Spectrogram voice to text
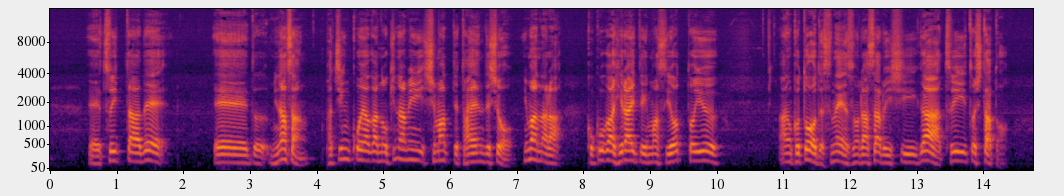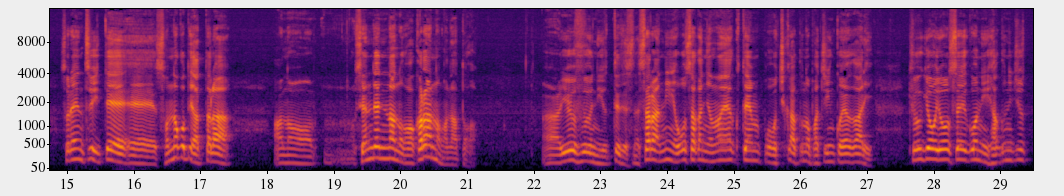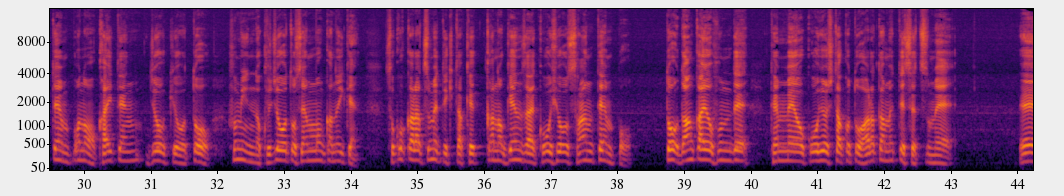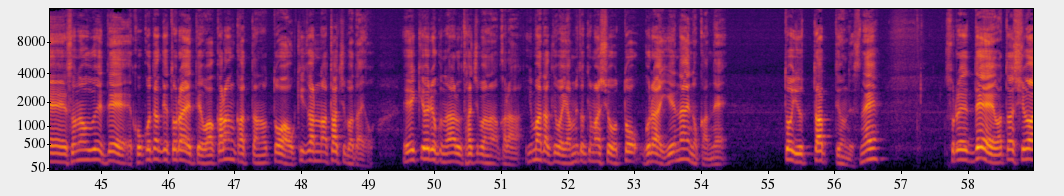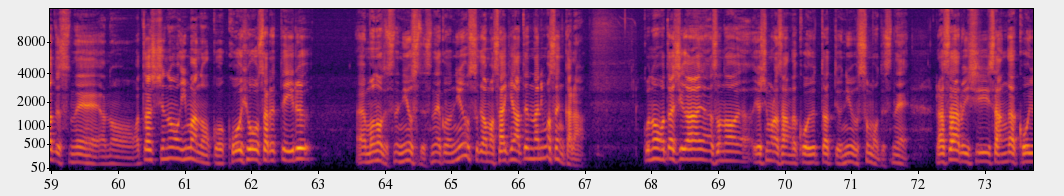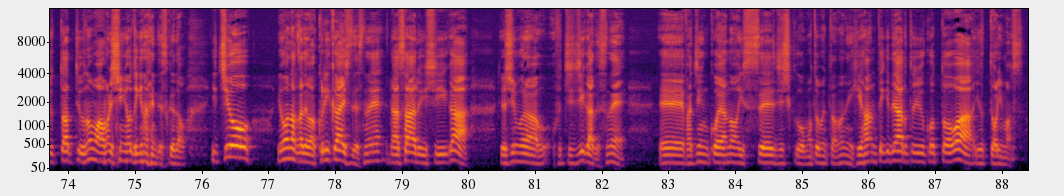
えー、ツイッターで、えーと「皆さんパチンコ屋が軒並み閉まって大変でしょう。今ならここが開いていますよ」というあのことをですねそのラサール石井がツイートしたと。それについて、えー、そんなことやったらあの宣伝になるのが分からんのかなと。いうふうに言ってですねさらに大阪に700店舗近くのパチンコ屋があり休業要請後に120店舗の開店状況と府民の苦情と専門家の意見そこから詰めてきた結果の現在公表3店舗と段階を踏んで店名を公表したことを改めて説明、えー、その上でここだけ捉えて分からんかったのとはお気軽な立場だよ。影響力のある立場だから今だけはやめときましょうとぐらい言えないのかね。と言ったっていうんですね。それで私はですねあの私の今のこう公表されているものですねニュースですね。このニュースがま最近当てになりませんからこの私がその吉村さんがこう言ったっていうニュースもですねラサール石井さんがこう言ったっていうのもあまり信用できないんですけど一応世の中では繰り返しですねラサール石井が吉村府知事がですね、えー、パチンコ屋の一斉自粛を求めたのに批判的であるということは言っております。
